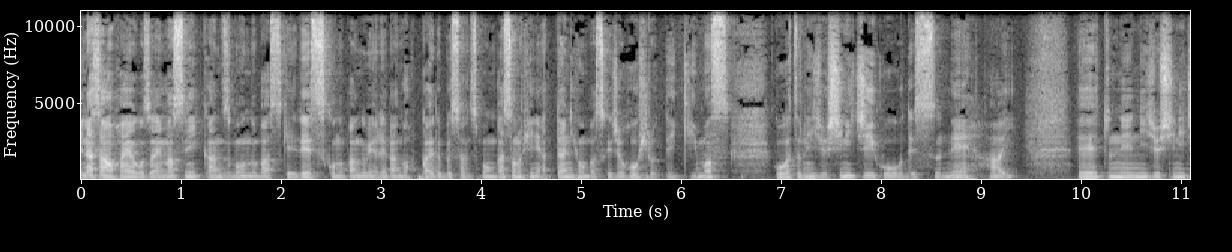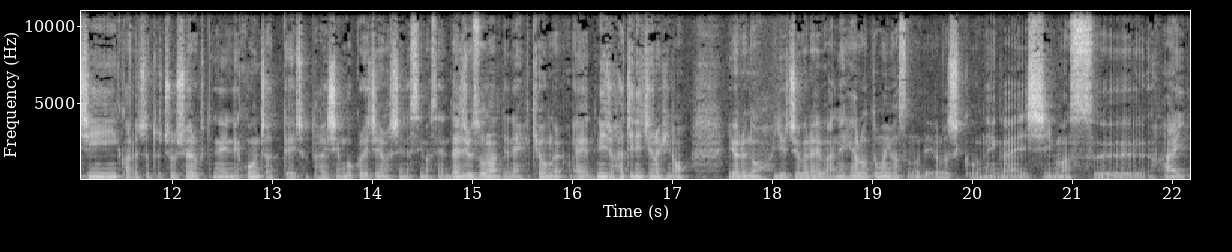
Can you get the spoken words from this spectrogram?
皆さんおはようございます。日刊ズボンのバスケです。この番組はレバンが北海道物産ズボンがその日にあった日本バスケ情報を拾っていきます。5月の27日以降ですね。はい。えー、っとね、27日からちょっと調子悪くてね、寝込んじゃって、ちょっと配信が遅れちゃいましたね。すいません。大丈夫そうなんでね、今日の、えー、28日の日の夜の YouTube ライブはね、やろうと思いますので、よろしくお願いします。はい。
